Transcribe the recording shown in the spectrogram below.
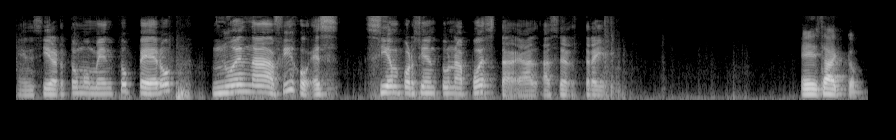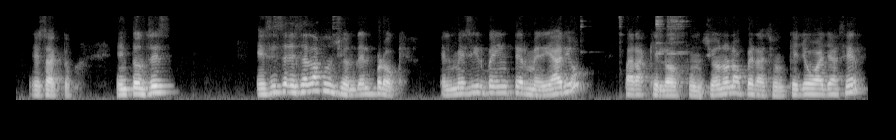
en cierto momento, pero no es nada fijo, es 100% una apuesta a, a hacer trading. exacto, exacto. Entonces, esa es, esa es la función del broker. Él me sirve de intermediario para que la función o la operación que yo vaya a hacer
